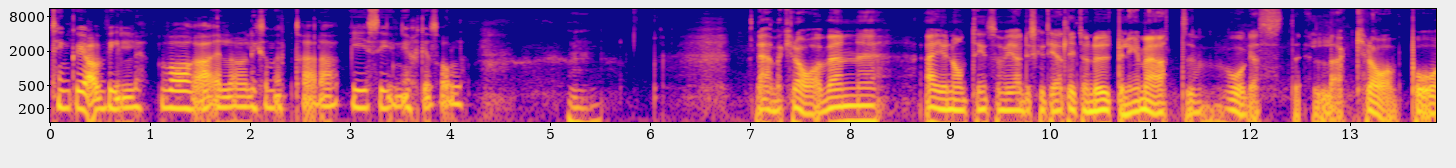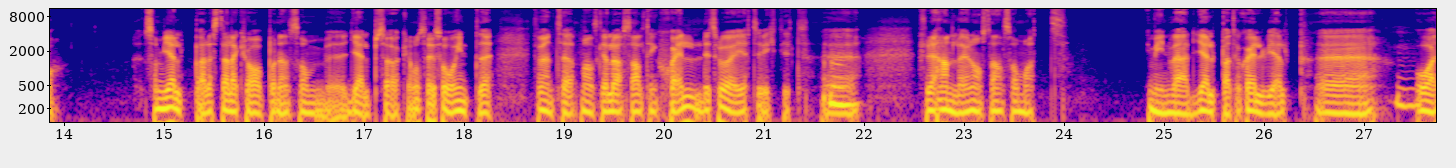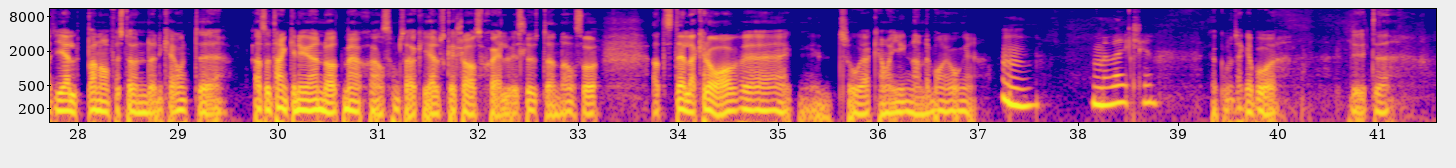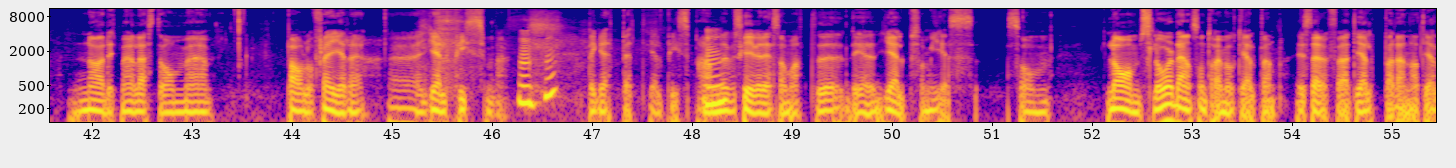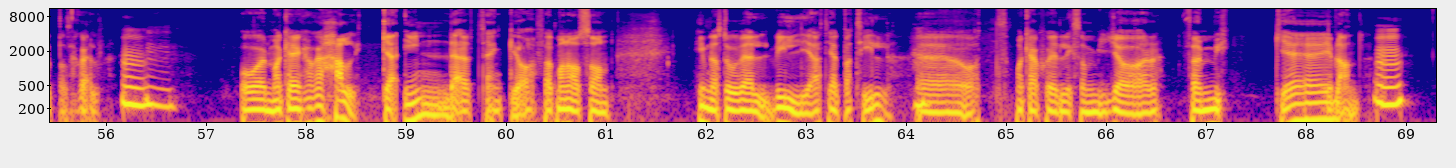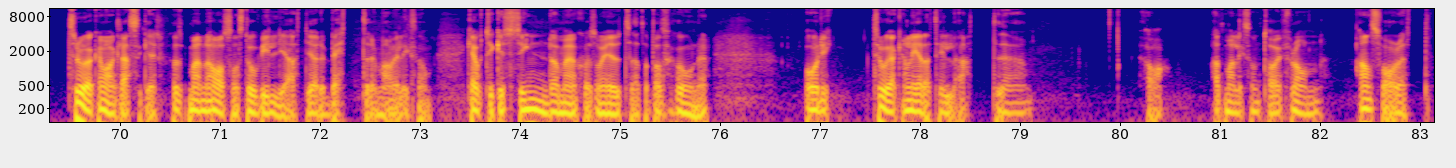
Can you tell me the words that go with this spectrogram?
tänker jag, vill vara eller liksom uppträda i sin yrkesroll. Det här med kraven eh, är ju någonting som vi har diskuterat lite under utbildningen med att våga ställa krav på som hjälpare ställa krav på den som eh, hjälp söker om man säger så och inte förvänta sig att man ska lösa allting själv. Det tror jag är jätteviktigt. Mm. Eh, För det handlar ju någonstans om att i min värld hjälpa till självhjälp eh, Mm. och att hjälpa någon för stunden. Det kanske inte Alltså tanken är ju ändå att människan som söker hjälp ska klara sig själv i slutändan. Så att ställa krav eh, tror jag kan vara gynnande många gånger. mm. Men verkligen. Jag kommer att tänka på, det är lite nördigt men jag läste om eh, Paolo Freire, eh, hjälpism, Mhm. begreppet hjälpism. Han Mm. beskriver det som att eh, det är hjälp som ges som lamslår den som tar emot hjälpen istället för att hjälpa den att hjälpa sig själv. Mm. Mm. Och man kan ju kanske halka in där tänker jag för att man har sån himla stor väl vilja att hjälpa till eh, och att man kanske liksom gör för mycket ibland. Mm. Tror jag kan vara en klassiker. För att man har sån stor vilja att göra det bättre. Man vill liksom kanske tycker synd om människor som är utsatta på situationer. Och det tror jag kan leda till att eh, ja, att man liksom tar ifrån ansvaret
